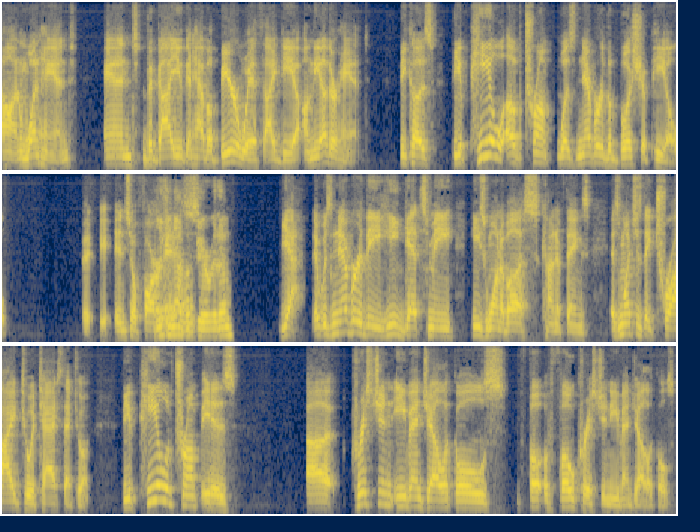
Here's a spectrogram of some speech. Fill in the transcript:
on one hand, and the guy you can have a beer with idea on the other hand, because the appeal of Trump was never the Bush appeal. Uh, Insofar You can as have a beer with him. yeah, it was never the he gets me, he's one of us kind of things, as much as they tried to attach that to him. The appeal of Trump is uh, Christian evangelicals, faux, faux Christian evangelicals,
